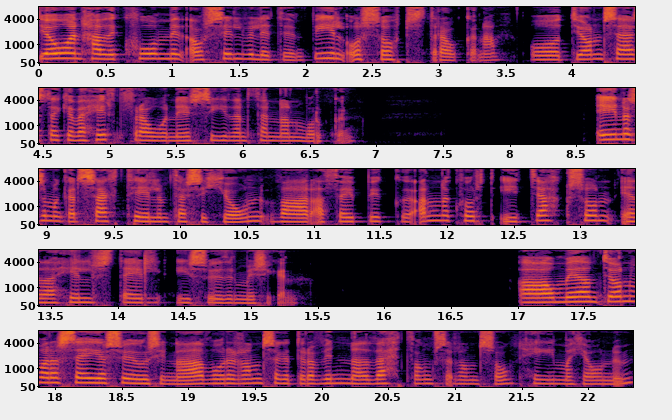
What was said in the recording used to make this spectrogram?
Joanne hafði komið á silfilitiðum bíl og sótt strákana og John segist ekki að hafa heyrt frá henni síðan þennan morgun. Eina sem hann gæti sagt til um þessi hjón var að þau byggu annarkvort í Jackson eða Hillsdale í Suður Michigan. Á meðan John var að segja sögu sína voru rannsakendur að vinna að vettvangsrannsókn heima hjánum.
